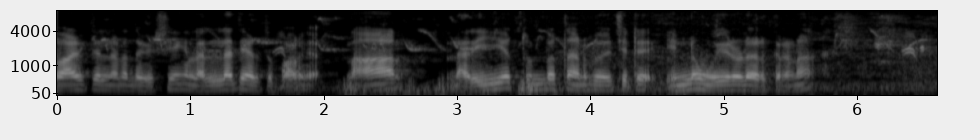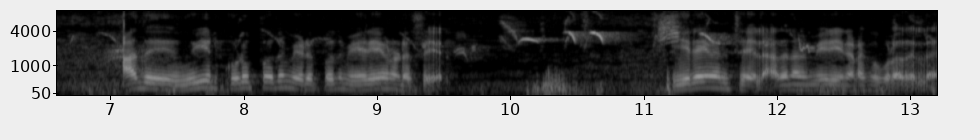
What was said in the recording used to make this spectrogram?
வாழ்க்கையில் நடந்த விஷயங்கள் எல்லாத்தையும் எடுத்து பாருங்கள் நான் நிறைய துன்பத்தை அனுபவிச்சுட்டு இன்னும் உயிரோடு இருக்கிறேன்னா அது உயிர் கொடுப்பதும் எடுப்பதும் இறைவனோட செயல். இறைவன் செயல். அதை நம்ம மீறி நடக்கக்கூடாது இல்லை.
